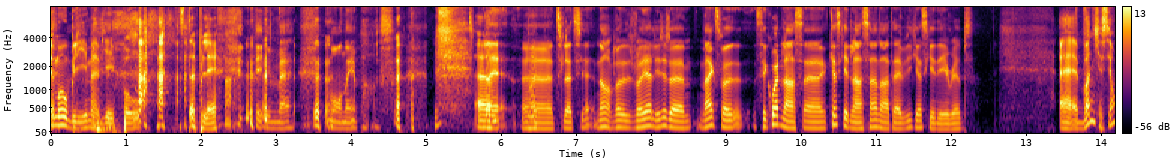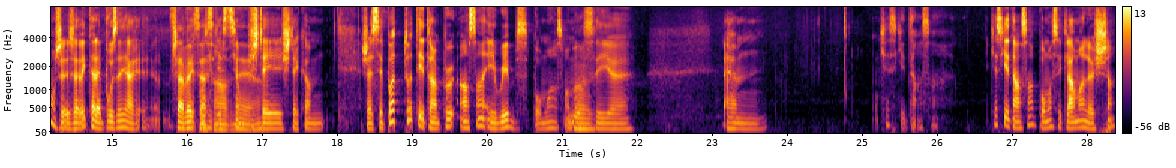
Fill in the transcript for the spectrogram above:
Fais-moi oublier ma vieille peau, s'il te plaît. Et ma- mon impasse. Euh, Ben, euh, tu l'as Non, va- je vais y aller. Je- Max, c'est quoi de l'encens? Qu'est-ce qui est de l'encens dans ta vie? Qu'est-ce qui est des ribs? Euh, bonne question. Je, savais que tu allais poser. à- Je savais que ça poser la s'en question, venait. Puis hein. j'étais, j'étais comme. Je sais pas, tout est un peu encens et ribs pour moi en ce moment. Ouais. C'est. euh, euh, Qu'est-ce qui est encens? Qu'est-ce qui est encens? Pour moi, c'est clairement le chant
